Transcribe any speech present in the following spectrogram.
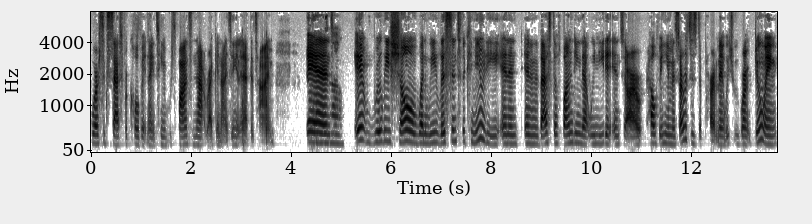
for success for COVID 19 response, not recognizing it at the time. And yeah. it really showed when we listened to the community and, and invest the funding that we needed into our Health and Human Services Department, which we weren't doing.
